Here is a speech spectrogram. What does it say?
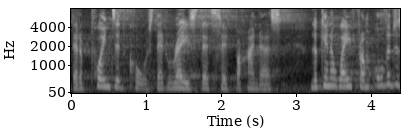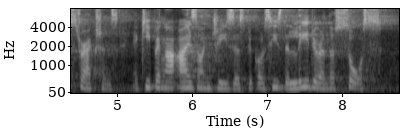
that appointed course, that race that's set behind us, looking away from all the distractions and keeping our eyes on Jesus because He's the leader and the source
